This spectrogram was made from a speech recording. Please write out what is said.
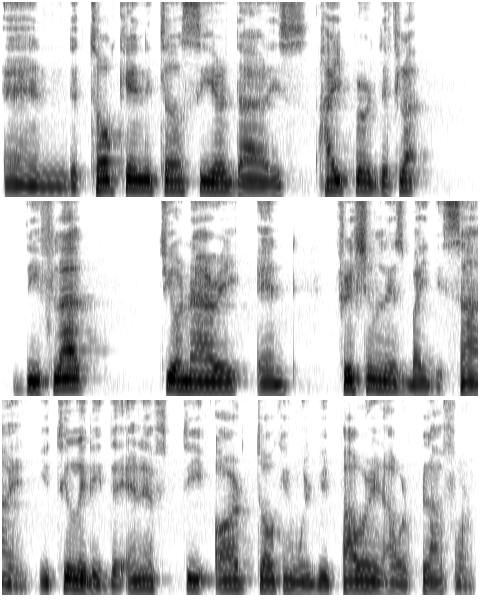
And the token it tells here that is hyper deflationary and frictionless by design. Utility The NFT art token will be powering our platform.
